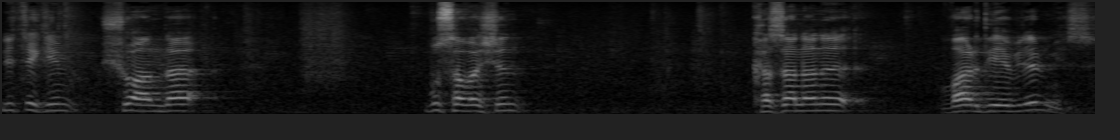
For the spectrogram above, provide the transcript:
Nitekim şu anda bu savaşın kazananı var diyebilir miyiz?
